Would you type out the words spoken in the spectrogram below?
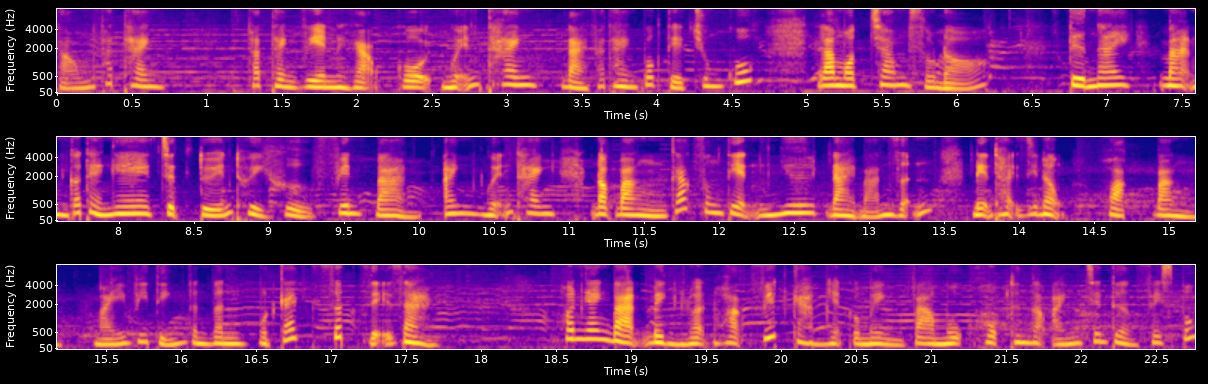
sóng phát thanh. Phát thanh viên gạo cội Nguyễn Thanh, Đài Phát thanh Quốc tế Trung Quốc là một trong số đó. Từ nay, bạn có thể nghe trực tuyến Thủy Khử phiên bản Anh Nguyễn Thanh đọc bằng các phương tiện như đài bán dẫn, điện thoại di động hoặc bằng máy vi tính vân vân một cách rất dễ dàng. Hoan nghênh bạn bình luận hoặc viết cảm nhận của mình vào mục hộp thư Ngọc Ánh trên tường Facebook.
